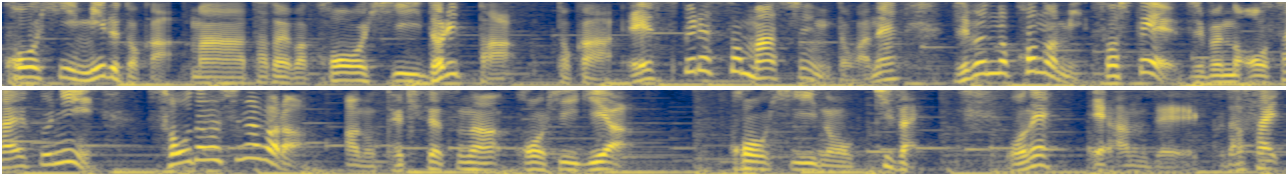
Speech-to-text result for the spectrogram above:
コーヒーミルとかまあ例えばコーヒードリッパーとかエスプレッソマシンとかね自分の好みそして自分のお財布に相談しながらあの適切なコーヒーギアコーヒーの機材をね選んでください。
